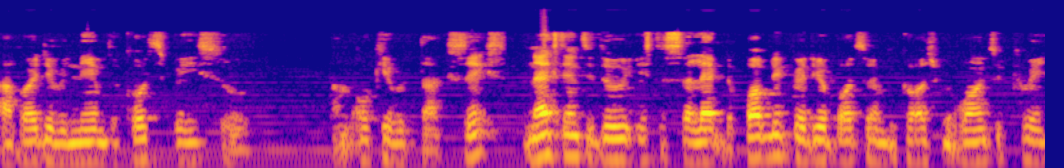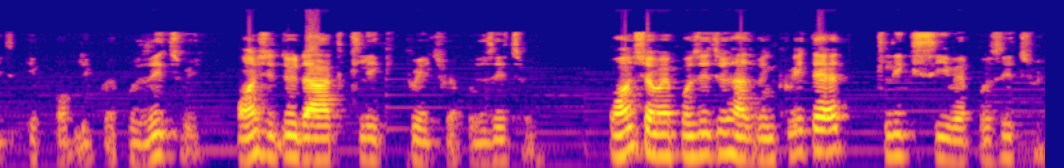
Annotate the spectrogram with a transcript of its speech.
I've already renamed the code space so I'm okay with tag 6. Next thing to do is to select the public radio button because we want to create a public repository. Once you do that, click create repository. Once your repository has been created, click see repository.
